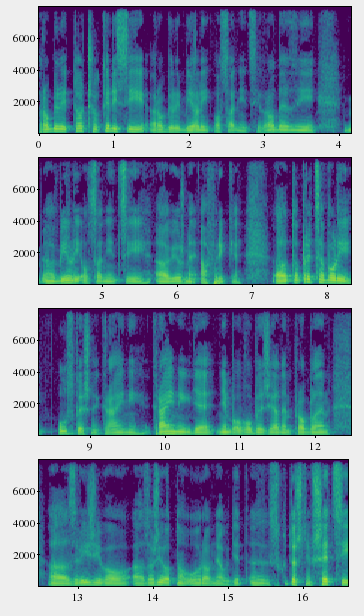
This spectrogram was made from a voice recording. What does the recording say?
robili to, čo kedysi robili bieli osadníci v Rodézii, bieli osadníci v Južnej Afrike. To predsa boli úspešné krajiny. Krajiny, kde nebol vôbec žiaden problém s výživou, so životnou úrovňou, kde skutočne všetci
